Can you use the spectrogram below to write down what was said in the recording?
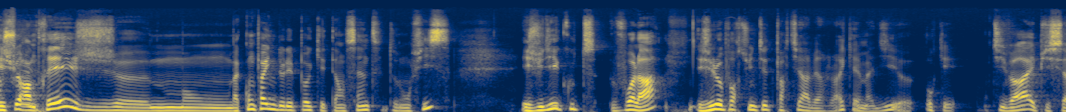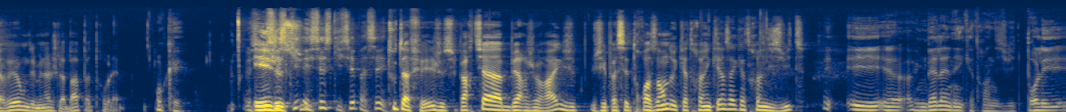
Et je suis rentré. Je, mon, ma compagne de l'époque était enceinte de mon fils. Et je lui dis, écoute, voilà, j'ai l'opportunité de partir à Bergerac. Et elle m'a dit, euh, ok, tu vas. Et puis, si ça veut, on déménage là-bas, pas de problème. Ok. Et c'est ce qui- suis- et c'est ce qui s'est passé. Tout à fait. Je suis parti à Bergerac. J'ai- passé trois ans, de 95 à 98. Et, et, euh, une belle année 98 pour les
